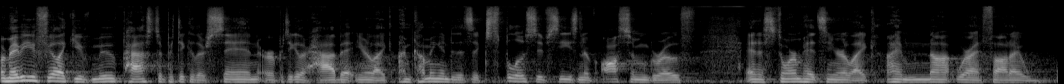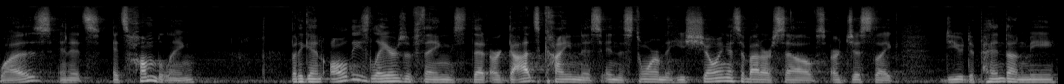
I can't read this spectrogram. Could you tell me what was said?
Or maybe you feel like you've moved past a particular sin or a particular habit, and you're like, I'm coming into this explosive season of awesome growth. And a storm hits, and you're like, I am not where I thought I was. And it's, it's humbling. But again, all these layers of things that are God's kindness in the storm that He's showing us about ourselves are just like do you depend on me?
